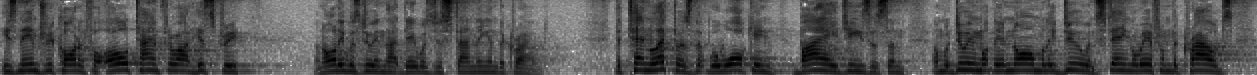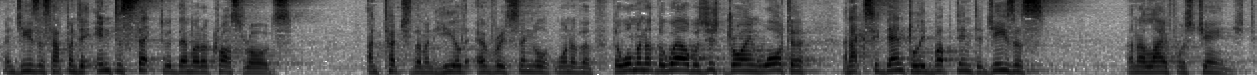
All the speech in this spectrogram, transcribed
His name's recorded for all time throughout history. And all he was doing that day was just standing in the crowd. The ten lepers that were walking by Jesus and, and were doing what they normally do and staying away from the crowds. And Jesus happened to intersect with them at a crossroads and touch them and healed every single one of them. The woman at the well was just drawing water and accidentally bumped into Jesus, and her life was changed.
